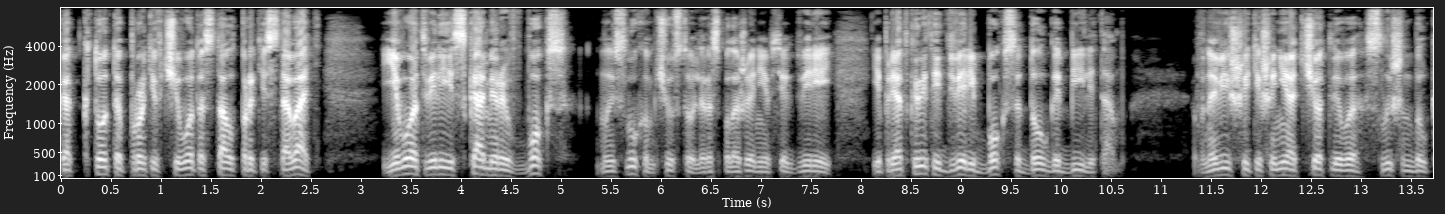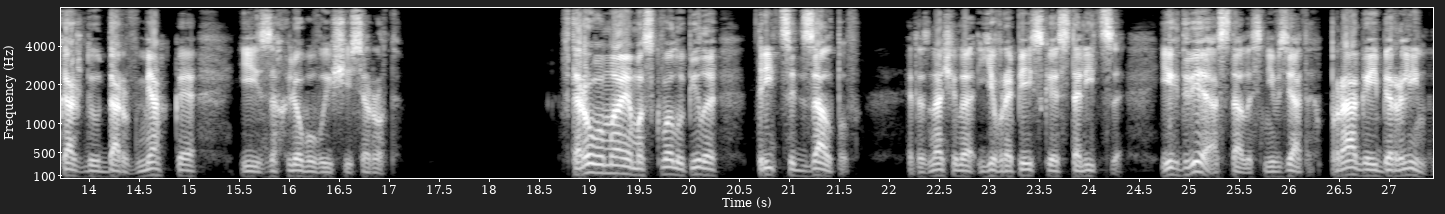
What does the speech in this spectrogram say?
как кто-то против чего-то стал протестовать — его отвели из камеры в бокс, мы слухом чувствовали расположение всех дверей, и при открытой двери бокса долго били там. В нависшей тишине отчетливо слышен был каждый удар в мягкое и захлебывающийся рот. 2 мая Москва лупила 30 залпов. Это значило «европейская столица». Их две осталось невзятых — Прага и Берлин.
